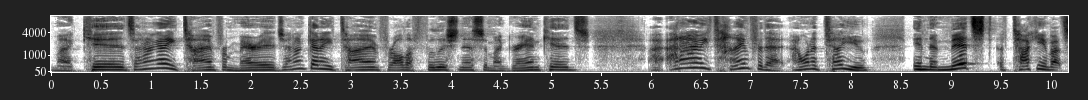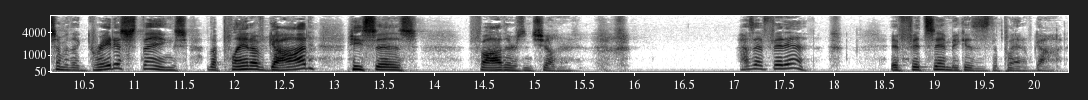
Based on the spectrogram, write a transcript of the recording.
my kids. I don't got any time for marriage. I don't got any time for all the foolishness of my grandkids. I, I don't have any time for that. I want to tell you, in the midst of talking about some of the greatest things, the plan of God, he says, fathers and children. How's that fit in? It fits in because it's the plan of God.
